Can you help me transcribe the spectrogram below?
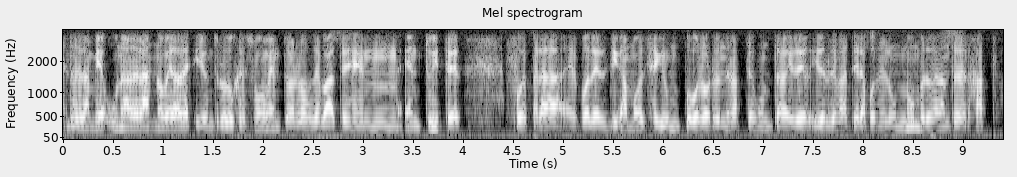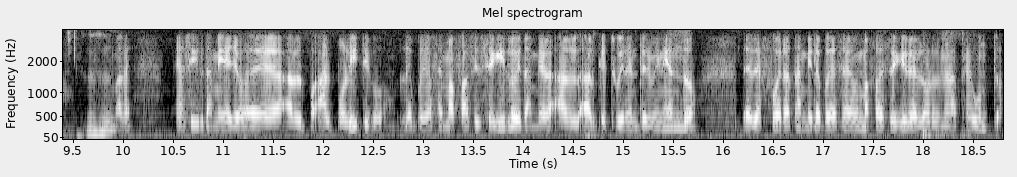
Entonces también una de las novedades que yo introduje en su momento en los debates en, en Twitter fue para eh, poder, digamos, seguir un poco el orden de las preguntas y, del- y del debate era ponerle un número delante del hashtag. ¿vale? Y así también ellos, eh, al, al político le podía hacer más fácil seguirlo y también al, al que estuviera interviniendo desde fuera también le podía hacer más fácil seguir el orden de las preguntas.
